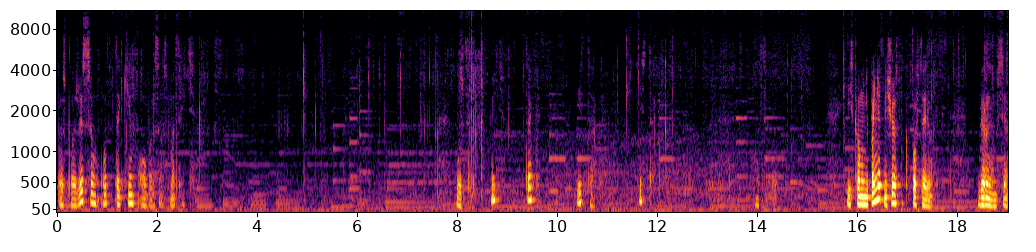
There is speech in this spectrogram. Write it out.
расположиться вот таким образом. Смотрите. Вот, видите, так и так. Здесь так. Вот. Если кому непонятно, еще раз повторю. Вернемся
